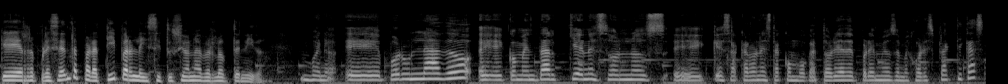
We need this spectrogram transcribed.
¿Qué representa para ti, para la institución, haberlo obtenido? Bueno, eh, por un lado, eh, comentar quiénes son los eh, que sacaron esta convocatoria de premios de mejores prácticas.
